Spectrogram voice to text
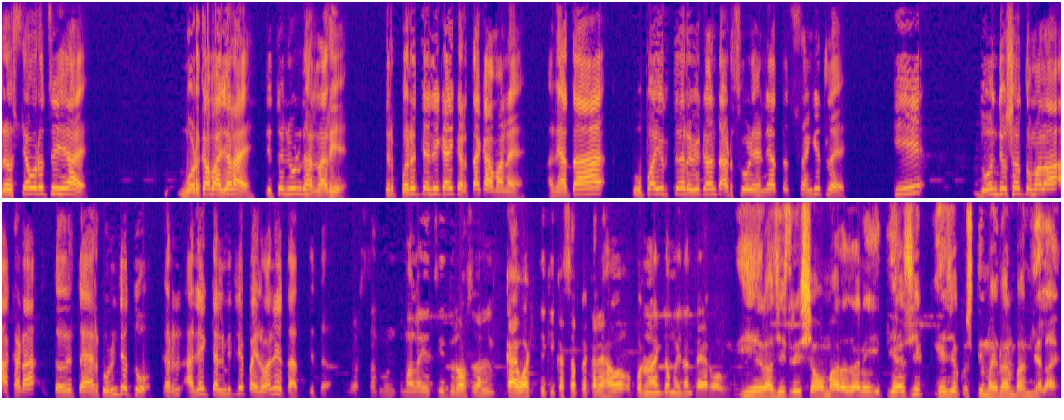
रस्त्यावरच हे आहे. मोडका बाजार आहे तिथं नेऊन घालणार हे. तर परत त्यांनी काही करता कामा नाही आणि आता उपायुक्त रविकांत अडसूळ यांनी आता सांगितलंय की दोन दिवसात तुम्हाला आखाडा त- तयार करून देतो कारण अनेक तालमीतले पैलवान येतात तिथं. म्हणून तुम्हाला याची दुरावस्था झाली. काय वाटते की कशा प्रकारे हा पुन्हा एकदा मैदान तयार व्हावं? हे राजश्री शाहू महाराजांनी ऐतिहासिक हे जे कुस्ती मैदान बांधलेलं आहे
